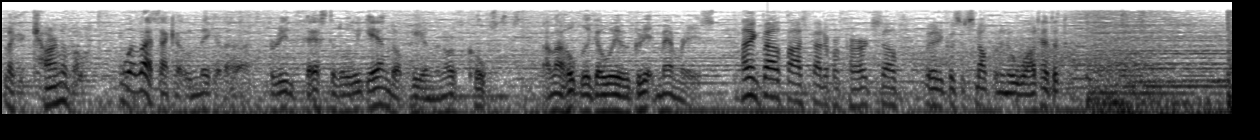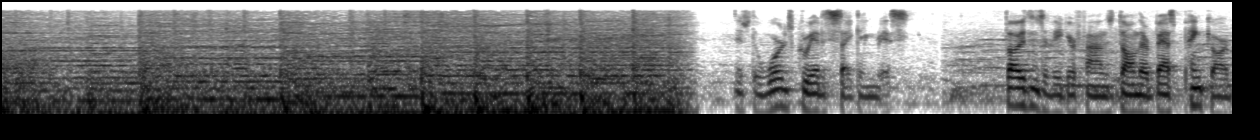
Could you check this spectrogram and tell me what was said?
like a carnival. Well, I think it'll make it a, a real festival weekend up here in the North Coast. And I hope they go away with great memories. I think Belfast better prepare itself, really, because it's not going to know what hit it. It's the world's greatest cycling race. Thousands of eager fans don their best pink garb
